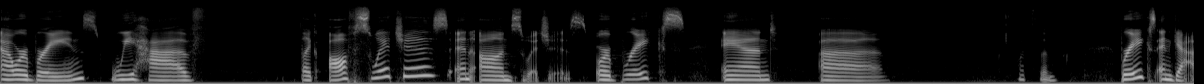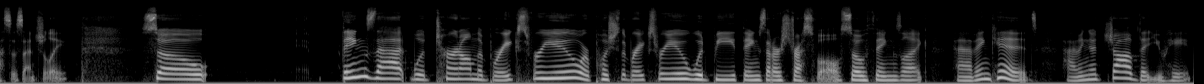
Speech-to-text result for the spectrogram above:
our brains, we have like off switches and on switches, or brakes and uh, what's the brakes and gas essentially. So things that would turn on the brakes for you or push the brakes for you would be things that are stressful. So things like having kids, having a job that you hate,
